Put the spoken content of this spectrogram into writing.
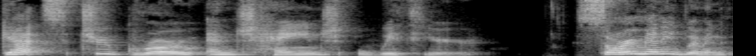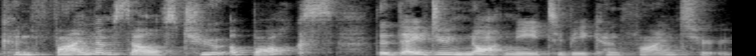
gets to grow and change with you. So many women confine themselves to a box that they do not need to be confined to.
